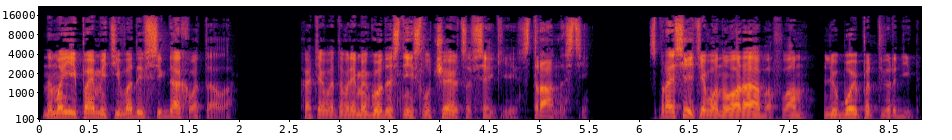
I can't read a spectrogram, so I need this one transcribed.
На моей памяти воды всегда хватало. Хотя в это время года с ней случаются всякие странности. Спросите вон у арабов, вам любой подтвердит.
